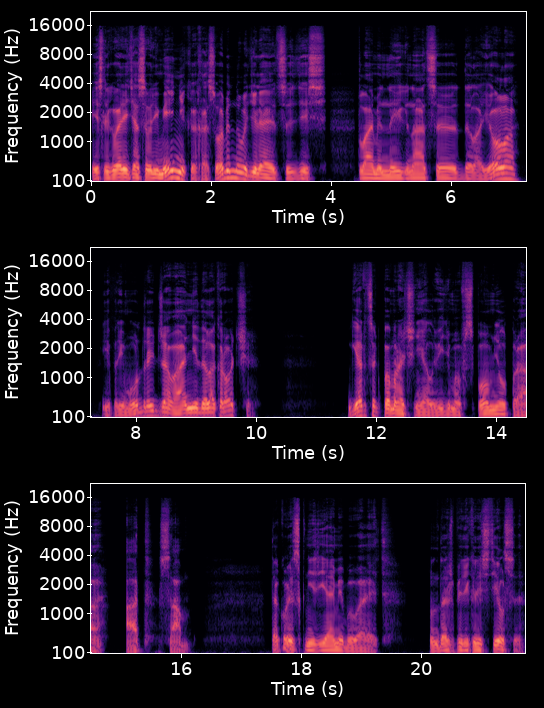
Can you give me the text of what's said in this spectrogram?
Если говорить о современниках, особенно выделяются здесь пламенный Игнацио де Лайола и премудрый Джованни де ла Кроче. Герцог помрачнел, видимо, вспомнил про ад сам. Такое с князьями бывает. Он даже перекрестился.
